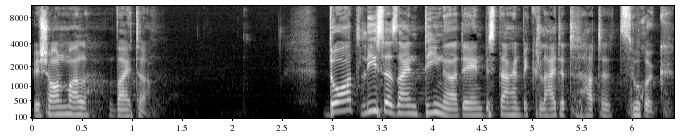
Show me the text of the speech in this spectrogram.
Wir schauen mal weiter. Dort ließ er seinen Diener, der ihn bis dahin begleitet hatte, zurück.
